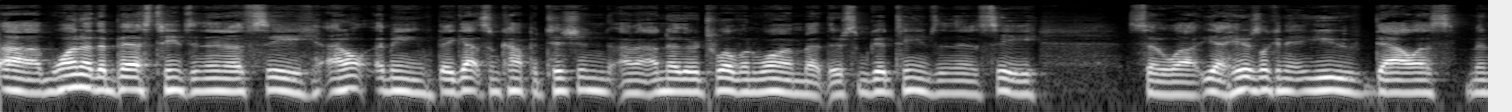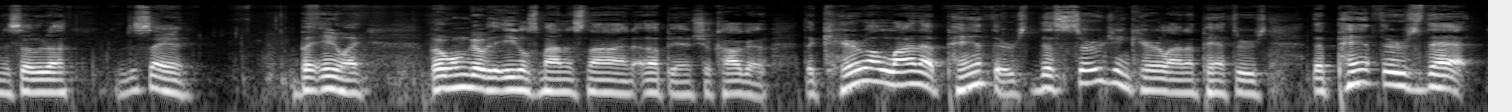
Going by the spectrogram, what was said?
uh, one of the best teams in the NFC. I don't. I mean, they got some competition. I, I know they're twelve and one, but there's some good teams in the NFC. So uh, yeah, here's looking at you, Dallas, Minnesota. I'm just saying. But anyway, but we're gonna go with the Eagles minus nine up in Chicago. The Carolina Panthers, the surging Carolina Panthers, the Panthers that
